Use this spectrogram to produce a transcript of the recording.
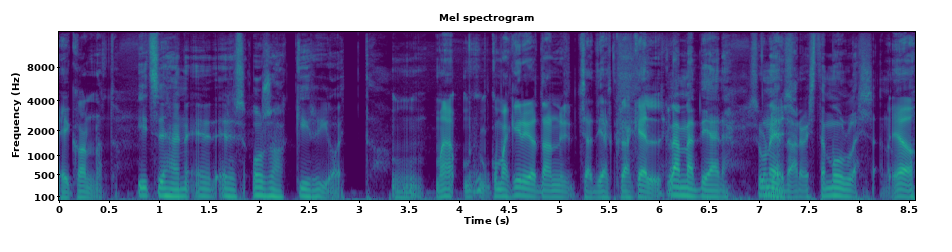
ei kannata. Itsehän en edes osaa kirjoittaa. Mm. Mä, kun mä kirjoitan, niin sä tiedät kyllä kelle. Kyllä mä tiedän. Sun ei tarvista mulle sanoa. Joo.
